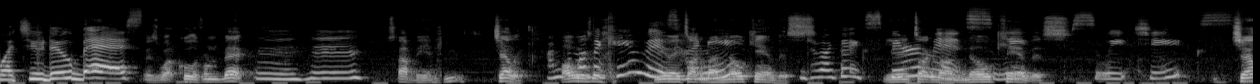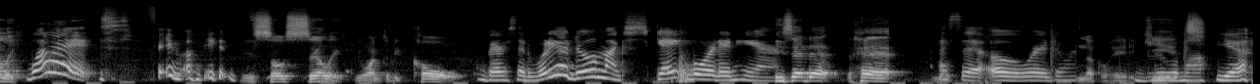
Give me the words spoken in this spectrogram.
What you do best. Is what? Cool it from the back. Mm-hmm. Stop being you. Jelly. I'm talking about the canvas, You ain't talking about honey. no I'm canvas. talking about the You experiment. ain't talking about no Sweet- canvas. Sweet cheeks. Jelly. What? I'm You're so silly. You want it to be cold. Bear said, What are you doing my skateboard in here? He said that. Hat. I said, Oh, we're doing Knuckleheaded blew kids. off. Yeah.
